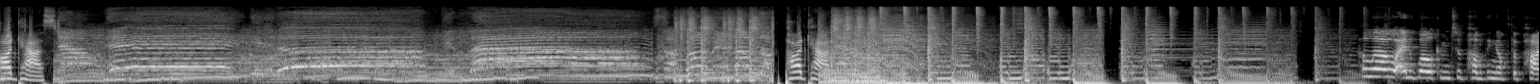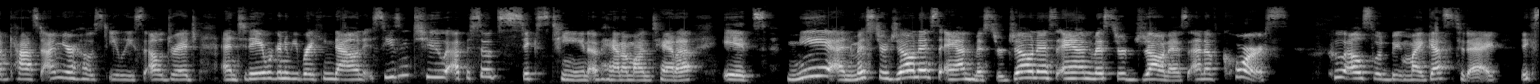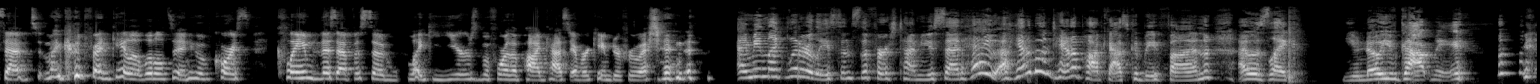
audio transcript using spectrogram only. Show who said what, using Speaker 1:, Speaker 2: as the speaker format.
Speaker 1: Podcast.
Speaker 2: Hey, get up, get loud, start bumping up the
Speaker 1: Podcast.
Speaker 3: Hello and welcome to Pumping Up the Podcast. I'm your host, Elise Eldridge, and today we're going to be breaking down season two, episode 16 of Hannah Montana. It's me and Mr. Jonas and Mr. Jonas and Mr. Jonas. And of course, who else would be my guest today except my good friend Kayla Littleton, who of course claimed this episode like years before the podcast ever came to fruition.
Speaker 4: I mean, like literally, since the first time you said, "Hey, a Hannah Montana podcast could be fun," I was like, "You know, you've got me."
